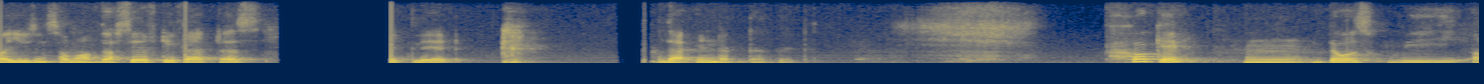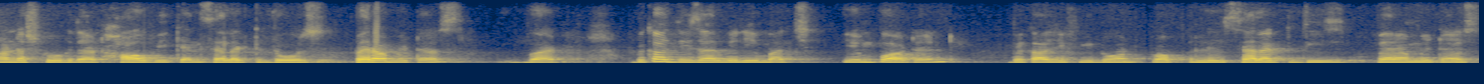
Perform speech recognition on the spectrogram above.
by using some of the safety factors calculate the inductor bit okay hmm, those we understood that how we can select those parameters but because these are very much important because if you don't properly select these parameters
